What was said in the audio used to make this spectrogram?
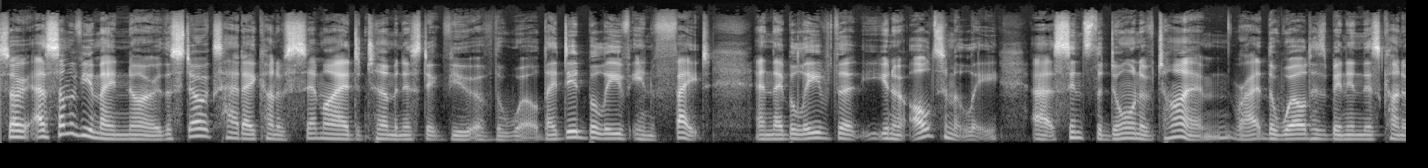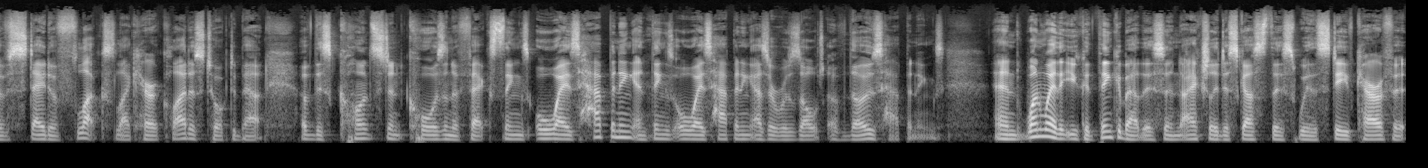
So, as some of you may know, the Stoics had a kind of semi deterministic view of the world. They did believe in fate, and they believed that, you know, ultimately, uh, since the dawn of time, right, the world has been in this kind of state of flux, like Heraclitus talked about, of this constant cause and effects, things always happening and things always happening as a result of those happenings. And one way that you could think about this, and I actually discussed this with Steve Karafit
